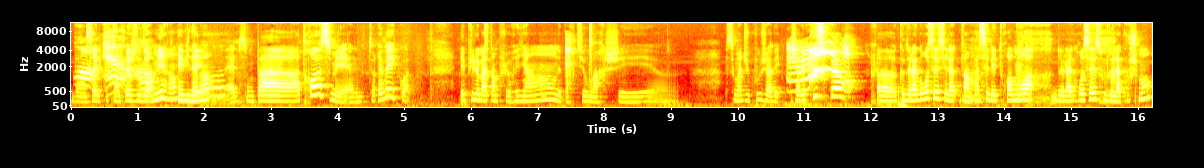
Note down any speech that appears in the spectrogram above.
ben, celles qui t'empêchent de dormir. hein. Évidemment. Mais elles sont pas atroces, mais elles te réveillent, quoi. Et puis le matin, plus rien. On est parti au marché. euh, Parce que moi, du coup, j'avais j'avais plus peur euh, que de la grossesse, et la... enfin, passer les trois mois de la grossesse ou de l'accouchement,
